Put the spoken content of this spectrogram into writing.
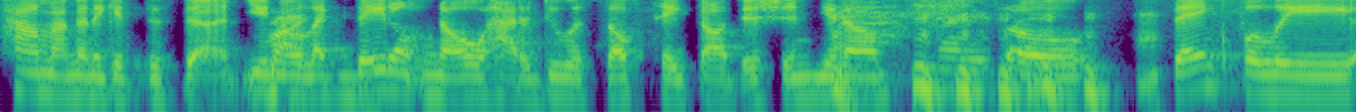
How am I going to get this done? You right. know, like they don't know how to do a self taped audition, you know? so thankfully,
